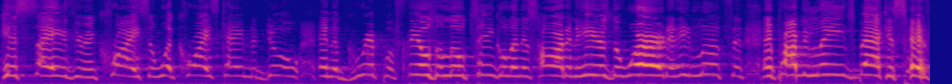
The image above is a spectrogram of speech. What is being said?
his Savior in Christ and what Christ came to do. And Agrippa feels a little tingle in his heart and hears the word, and he looks and, and probably leans back and says,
